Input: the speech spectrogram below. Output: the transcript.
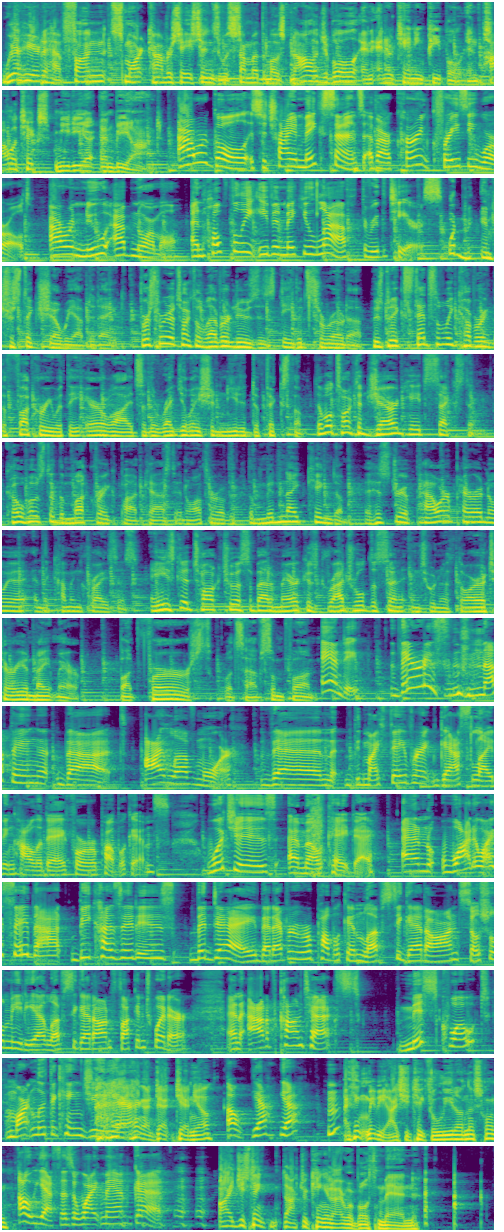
We're here to have fun, smart conversations with some of the most knowledgeable and entertaining people in politics, media, and beyond. Our goal is to try and make sense of our current crazy world, our new abnormal, and hopefully even make you laugh through the tears. What an interesting show we have today. First, we're going to talk to Lever News' David Sirota, who's been extensively covering the fuckery with the airlines and the regulation needed to fix them. Then we'll talk to Jared Yates Sexton, co host of the Muckrake podcast and author of The Midnight Kingdom, a history of power, paranoia, and the coming crisis. And he's going to talk to us about America's gradual descent into an authoritarian nightmare. But first, let's have some fun. Andy, there is nothing that I love more than my favorite gaslighting holiday for Republicans, which is MLK Day. And why do I say that? Because it is the day that every Republican loves to get on social media, loves to get on fucking Twitter, and out of context, misquote Martin Luther King Jr. Hang on, Da- Danielle. Oh, yeah, yeah. Hmm? I think maybe I should take the lead on this one. Oh, yes, as a white man, good. I just think Dr. King and I were both men.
